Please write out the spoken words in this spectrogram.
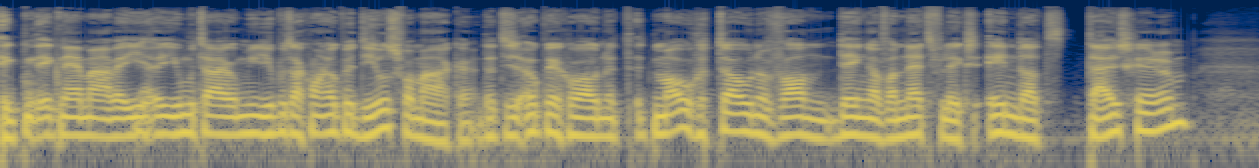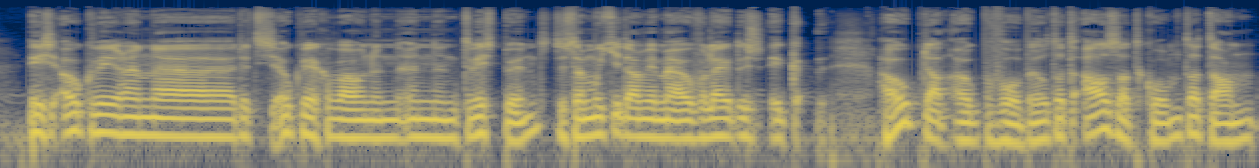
Ik, ik neem aan, je, je, moet daar, je moet daar gewoon ook weer deals voor maken. Dat is ook weer gewoon het, het mogen tonen van dingen van Netflix in dat thuisscherm. Is ook weer een, eh, dat is ook weer gewoon een, een, een twistpunt. Dus daar moet je dan weer mee overleggen. Dus ik hoop dan ook bijvoorbeeld dat als dat komt, dat dan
